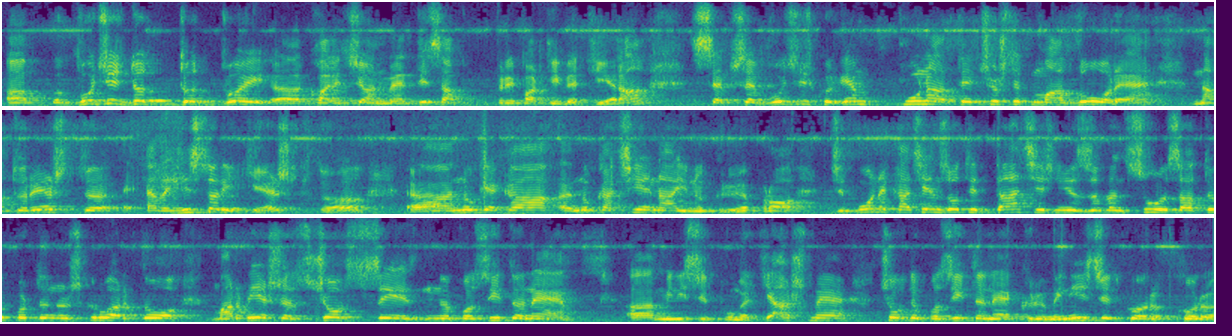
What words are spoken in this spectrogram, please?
Vuçiç do të bëjë koalicion me disa prej partive të tjera, sepse Vuçiç kur vjen puna te çështjet madhore, natyrisht edhe historikisht këtë, nuk e ka nuk ka qenë ai në krye. Pra, gjithmonë e ka qenë zoti Daçiç një zëvendësues aty për të nënshkruar këto marrëveshje, qoftë si në pozitën e ministrit të Punëve të Jashtme, qoftë në pozitën e kryeministrit kur kur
